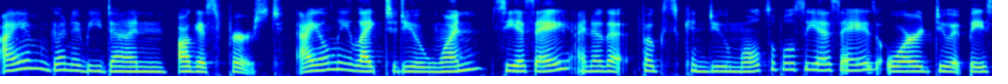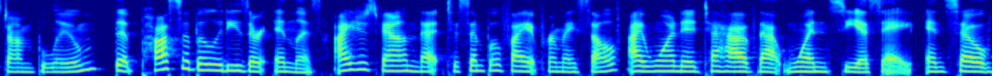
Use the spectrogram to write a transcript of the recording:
I am going to be done August 1st. I only like to do one CSA. I know that folks can do multiple CSAs or do it based on bloom. The possibilities are endless. I just found that to simplify it for myself, I wanted to have that one CSA. And so,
